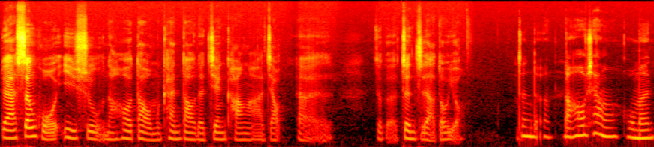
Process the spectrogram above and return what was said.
对啊，生活艺术，然后到我们看到的健康啊，教呃这个政治啊都有。真的，然后像我们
